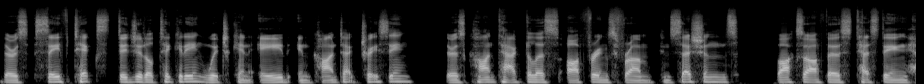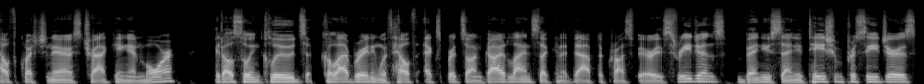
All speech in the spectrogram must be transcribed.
There's SafeTix digital ticketing, which can aid in contact tracing. There's contactless offerings from concessions, box office, testing, health questionnaires, tracking, and more. It also includes collaborating with health experts on guidelines that can adapt across various regions, venue sanitation procedures,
